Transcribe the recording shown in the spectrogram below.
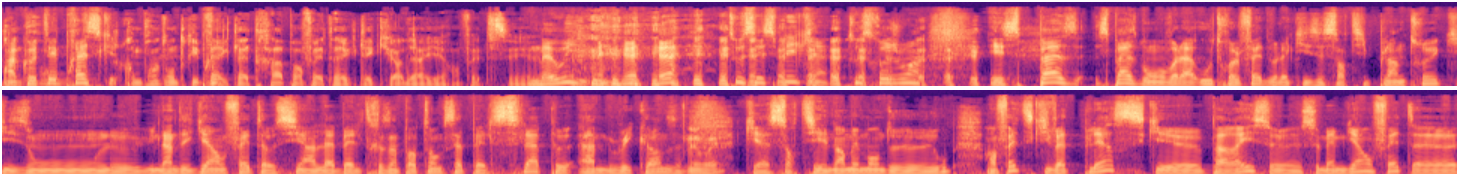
un côté presque Je comprends ton trip avec la trappe en fait, avec les cœurs derrière en fait. C'est. bah oui, tout s'explique, tout se rejoint. Et Spaz, Spaz, bon voilà, outre le fait voilà qu'ils aient sorti plein de trucs, ils ont l'un des gars en fait a aussi un label très important qui s'appelle Slap Am Records, Ouais. qui a sorti énormément de groupes. En fait, ce qui va te plaire, ce qui est euh, pareil, ce, ce même gars en fait euh,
